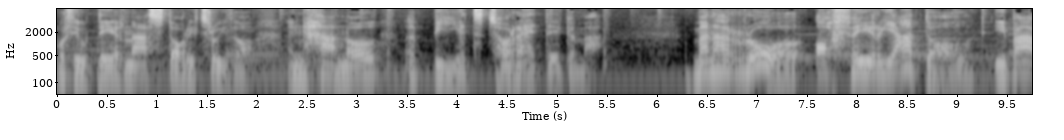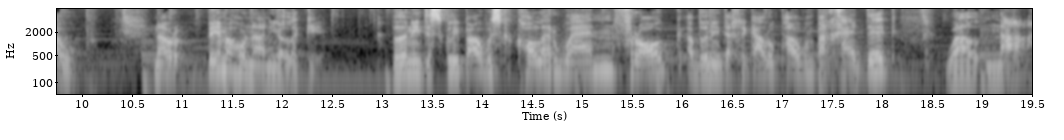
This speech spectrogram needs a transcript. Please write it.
wrth i'w deyrnas dorri trwyddo yng nghanol y byd toredig yma. Mae yna rôl offeiriadol i bawb. Nawr, be mae hwnna'n ei olygu? Byddwn ni'n disgwyl i bawb wisgo coler wen, ffrog, a byddwn ni'n dechrau galw pawb yn barchedig? Wel, na.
